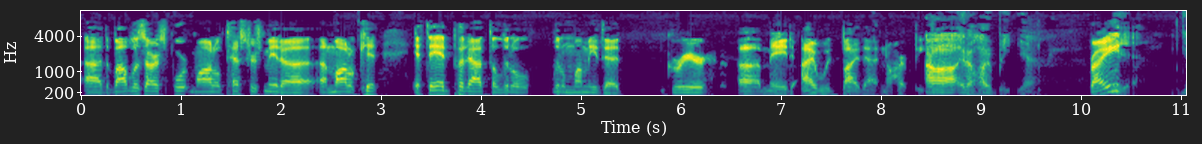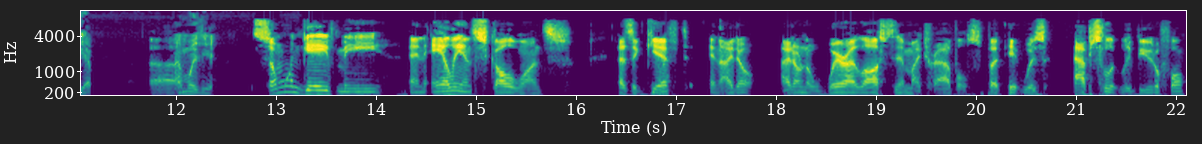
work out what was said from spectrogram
Uh, the Bob Lazar sport model Testors made a, a model kit. If they had put out the little little mummy that Greer uh, made, I would buy that in a heartbeat. Uh, in a heartbeat, yeah. Right? Oh, yeah. Yep. Uh, I'm with you. Someone gave me an alien skull once as a gift, and I don't I don't know where I lost it in my travels, but it was absolutely beautiful.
